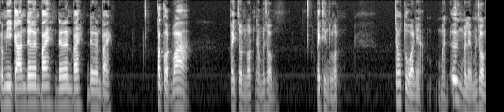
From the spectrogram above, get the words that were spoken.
ก็มีการเดินไปเดินไปเดินไป ปรากฏว่าไปจนรถนะผู้ชม ไปถึงรถ เจ้าตัวเนี่ยเหมือนอึ้งไปเลยคุณผู้ชม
